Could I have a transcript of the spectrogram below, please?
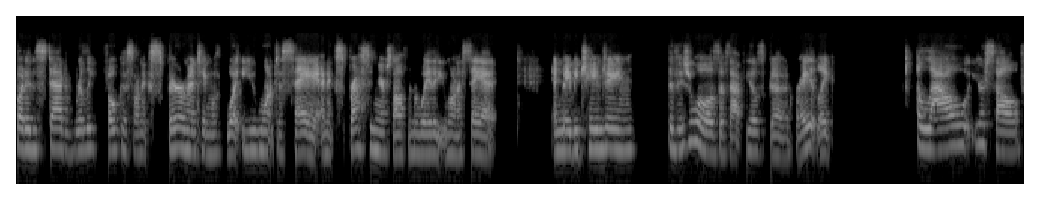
but instead really focus on experimenting with what you want to say and expressing yourself in the way that you want to say it and maybe changing the visuals if that feels good, right? Like allow yourself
